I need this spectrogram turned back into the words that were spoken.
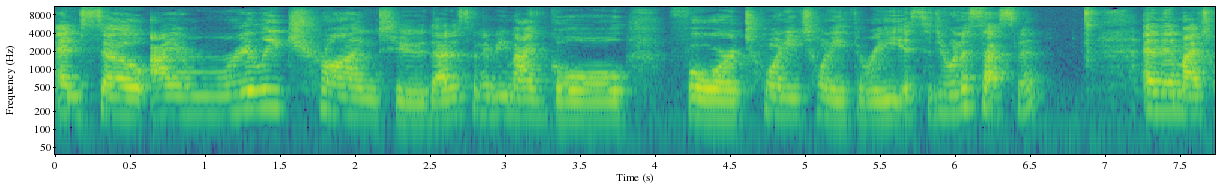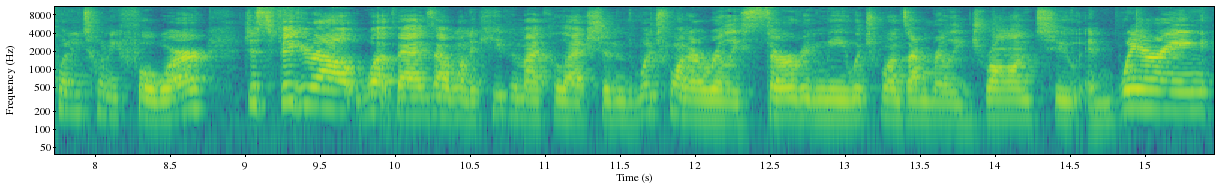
And so I am really trying to, that is going to be my goal for 2023 is to do an assessment and then my 2024, just figure out what bags I want to keep in my collection, which one are really serving me, which ones I'm really drawn to and wearing,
